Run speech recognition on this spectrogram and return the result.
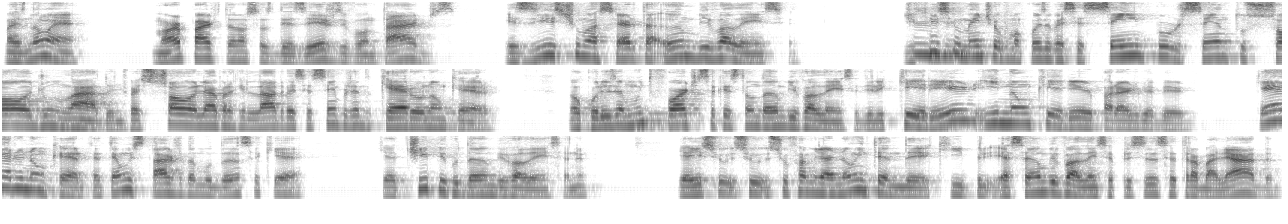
Mas não é. A maior parte dos nossos desejos e vontades existe uma certa ambivalência. Dificilmente alguma coisa vai ser 100% só de um lado. A gente vai só olhar para aquele lado e vai ser 100% quero ou não quero. No alcoolismo é muito forte essa questão da ambivalência, dele querer e não querer parar de beber. Quero e não quero. Tem até um estágio da mudança que é, que é típico da ambivalência, né? E aí, se, se, se o familiar não entender que essa ambivalência precisa ser trabalhada,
